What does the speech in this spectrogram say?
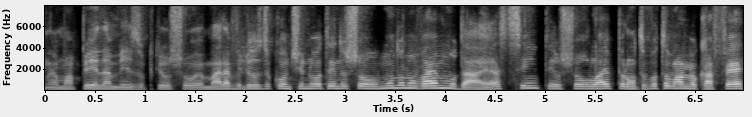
É uma pena mesmo, porque o show é maravilhoso e continua tendo show. O mundo não vai mudar, é assim, tem o show lá e pronto. Eu vou tomar meu café,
